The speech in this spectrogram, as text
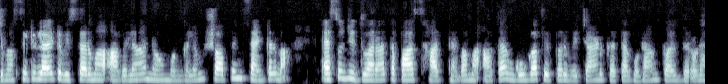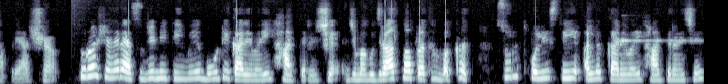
જેમાં સિટી લાઇટ વિસ્તારમાં આવેલા નવમંગલમ શોપિંગ સેન્ટરમાં એસઓજી દ્વારા તપાસ હાથ ધરવામાં આવતા ગોગા પેપર વેચાણ કરતા ગોડાઉન પર દરોડા પડ્યા છે. સુરત શહેર એસઓજીની ટીમે મોટી કાર્યવાહી હાથ ધરી છે, જેમાં ગુજરાતમાં પ્રથમ વખત સુરત પોલીસની અલગ કાર્યવાહી હાથ ધરાઈ છે.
